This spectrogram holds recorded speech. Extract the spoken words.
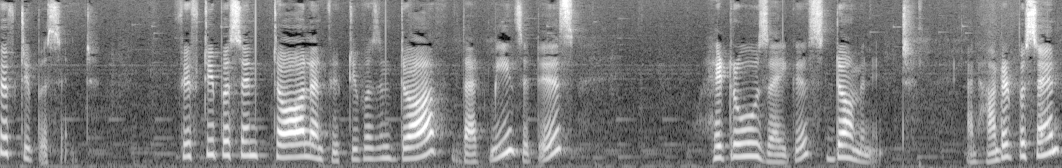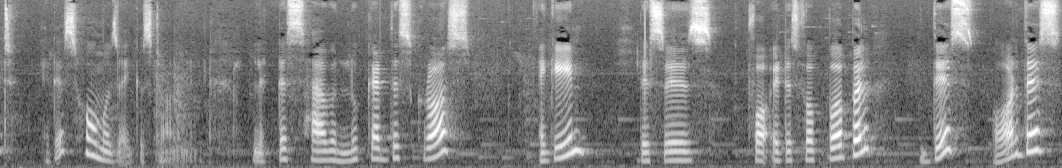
50%. 50% tall and 50% dwarf, that means it is heterozygous dominant and 100% it is homozygous dominant. Let us have a look at this cross. Again, this is for it is for purple, this or this.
